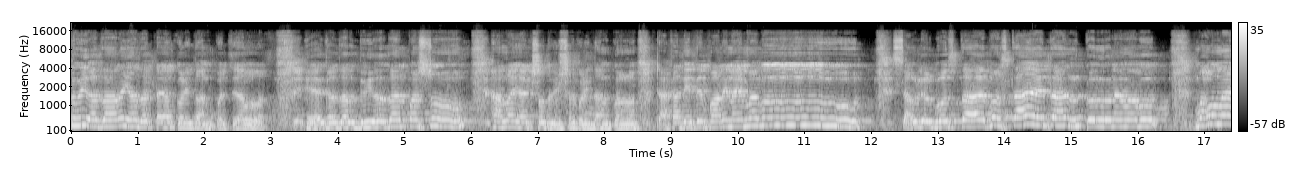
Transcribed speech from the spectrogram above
দুই হাজার হাজার টাকা করে দান করছে আল্লাহ। এক হাজার দুই হাজার পাঁচশো। আল্লাহ একশো দুইশো করে দান করল। টাকা দিতে পারে নাই বাবু চাউলের বস্তায় বস্তায় দান করল না বাবু মাওলা,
